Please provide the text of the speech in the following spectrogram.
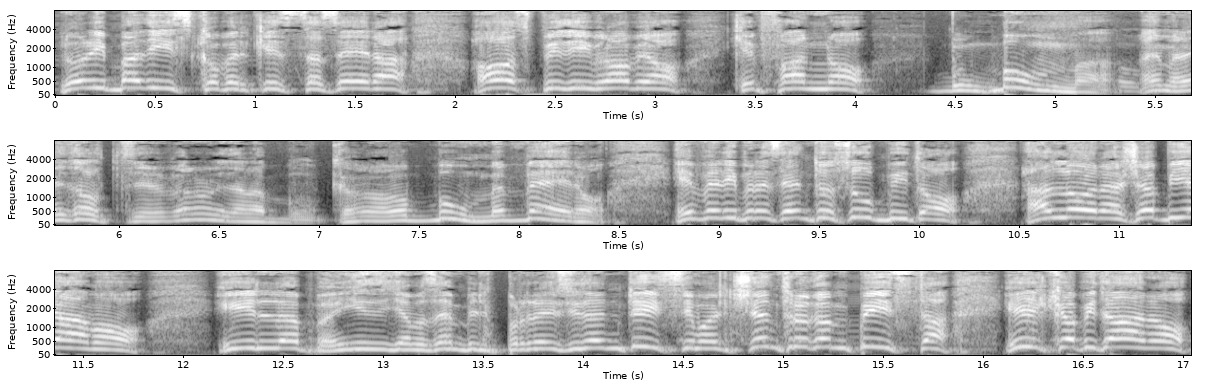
Lo ribadisco perché stasera ospiti proprio che fanno boom boom! Eh, me hai tolti le parole dalla bocca, no? boom, è vero! E ve li presento subito! Allora, ci abbiamo il, io chiamo sempre il presidentissimo, il centrocampista, il capitano,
